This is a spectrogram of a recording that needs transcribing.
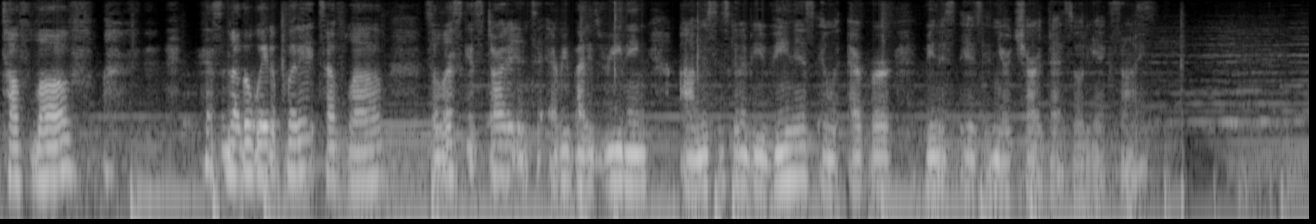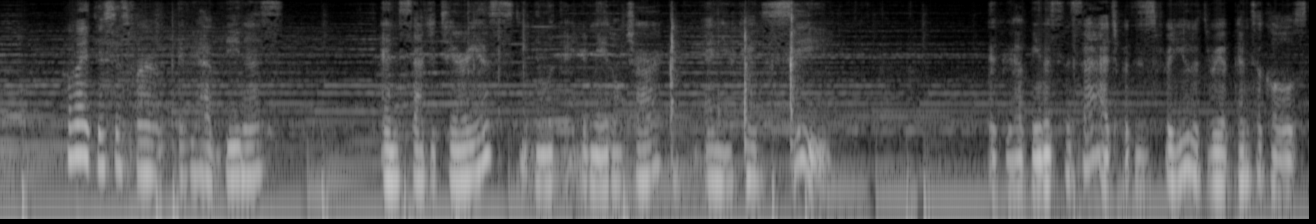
tough love. That's another way to put it. Tough love. So let's get started into everybody's reading. Um, this is going to be Venus and whatever Venus is in your chart, that zodiac sign. All right, this is for if you have Venus in Sagittarius. You can look at your natal chart and you can see if you have Venus in Sag. But this is for you, the Three of Pentacles.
